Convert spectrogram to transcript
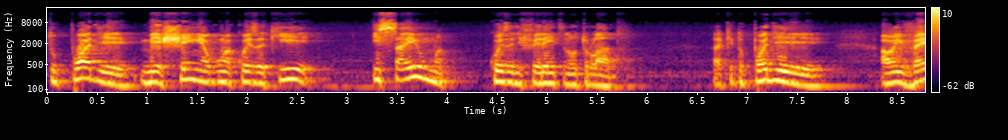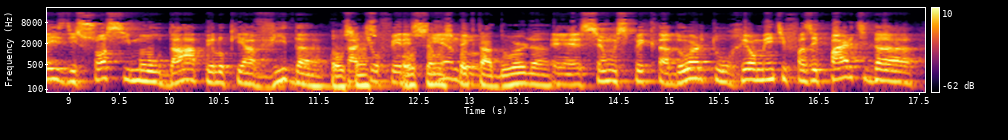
tu pode mexer em alguma coisa aqui e sair uma coisa diferente no outro lado. Tá? Que tu pode, ao invés de só se moldar pelo que a vida está te ou ser oferecendo, um espectador da. é, ser um espectador, tu realmente fazer parte da,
